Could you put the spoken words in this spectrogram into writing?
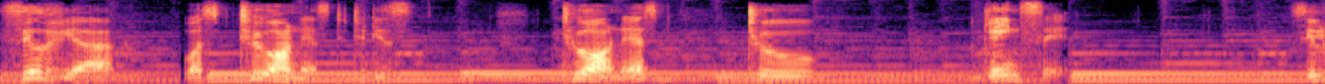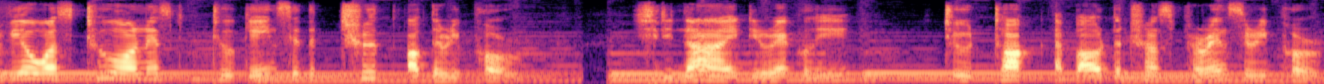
Sylvia was too honest to dis- too honest to gainsay. Sylvia was too honest to gainsay the truth of the report. She denied directly to talk about the transparency report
